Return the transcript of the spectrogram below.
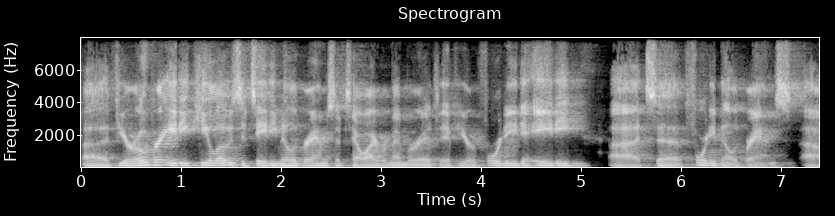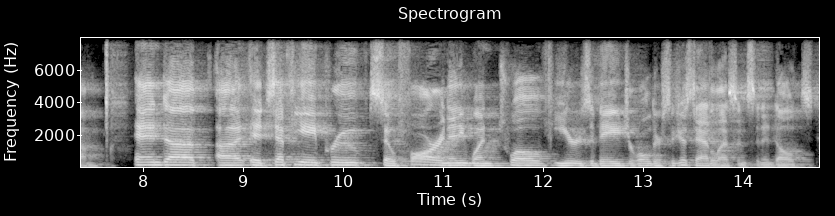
Uh, if you're over 80 kilos, it's 80 milligrams. That's how I remember it. If you're 40 to 80, uh, it's uh, 40 milligrams. Um, and uh, uh, it's FDA approved so far in anyone 12 years of age or older. So just adolescents and adults.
